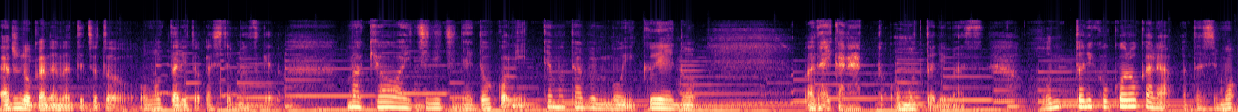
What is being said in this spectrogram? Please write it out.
あるのかななんてちょっと思ったりとかしてますけど。まあ今日は一日ねどこに行っても多分もう育英の話題かなと思っております。本当に心から私も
